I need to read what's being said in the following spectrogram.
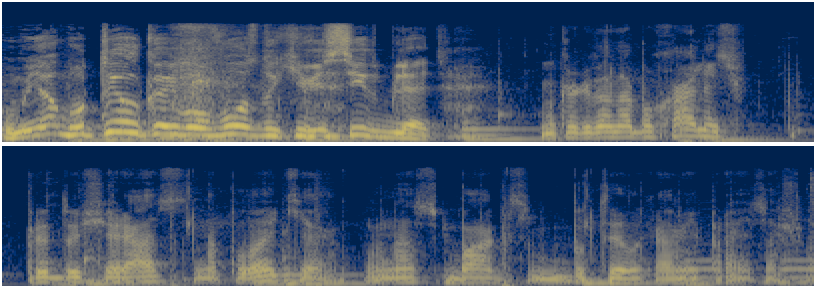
У меня бутылка его в воздухе висит, блядь. Мы когда набухались в предыдущий раз на плойке, у нас баг с бутылками произошел.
